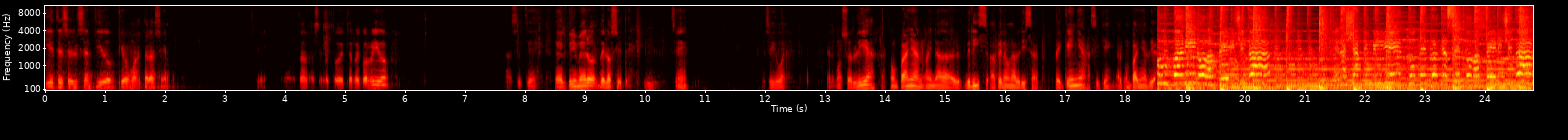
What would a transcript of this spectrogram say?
Y este es el sentido que vamos a estar haciendo. Vamos a estar haciendo todo este recorrido. Así que el primero de los siete. ¿sí? Así que bueno, hermoso el día, acompaña, no hay nada gris, apenas una brisa pequeña, así que acompaña el. Un panino la felicità e lasciarti un biglietto dentro al cassetto la felicità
